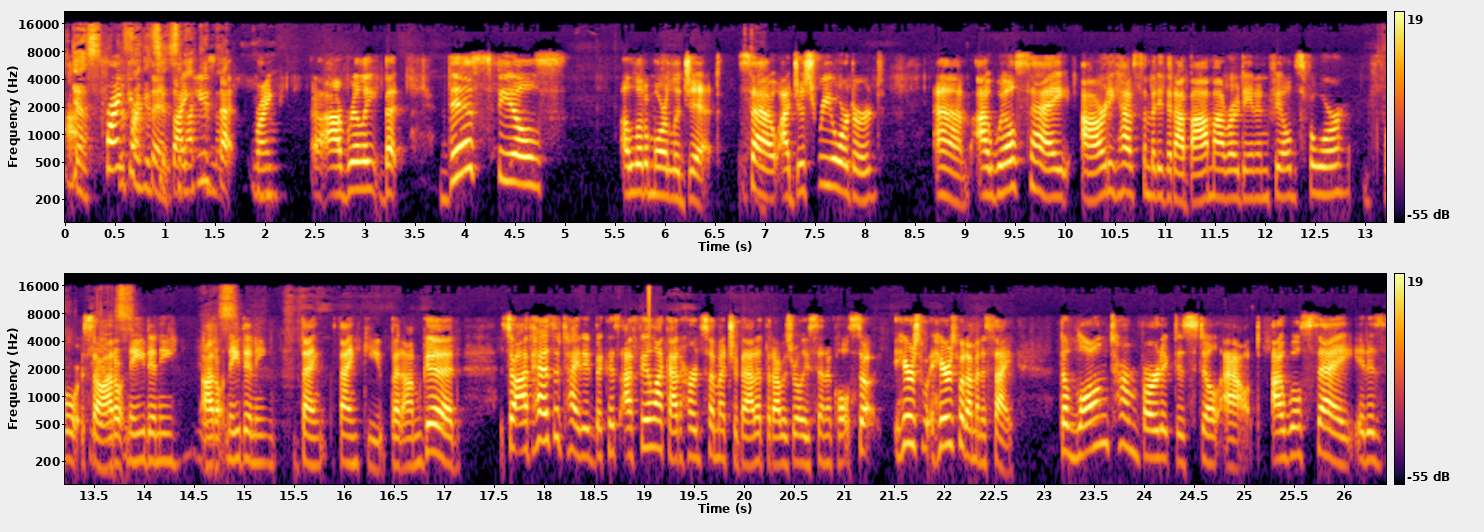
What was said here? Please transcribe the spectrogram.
yes, frankincense. I, I use that. Frank, mm-hmm. I really, but this feels a little more legit. So I just reordered. Um, I will say I already have somebody that I buy my Rodan Fields for, for so yes. I don't need any. Yes. I don't need any. Thank, thank you, but I'm good. So I've hesitated because I feel like I'd heard so much about it that I was really cynical. So here's here's what I'm going to say the long term verdict is still out. I will say it is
